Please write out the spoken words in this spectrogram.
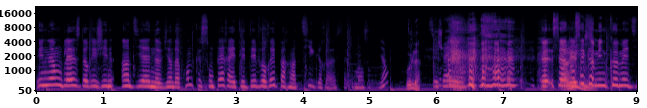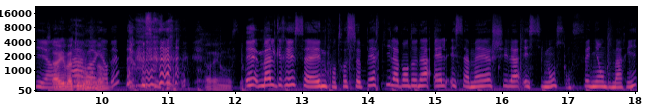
une anglaise d'origine indienne, vient d'apprendre que son père a été dévoré par un tigre. Ça commence bien. Cool. C'est joyeux. Euh, c'est Ça annoncé arrive. comme une comédie. hein, Ça arrive à tout le on va monde, hein. regarder. Ah ouais, on sait. Et malgré sa haine contre ce père qui l'abandonna, elle et sa mère, Sheila et Simon, son feignant de mari,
